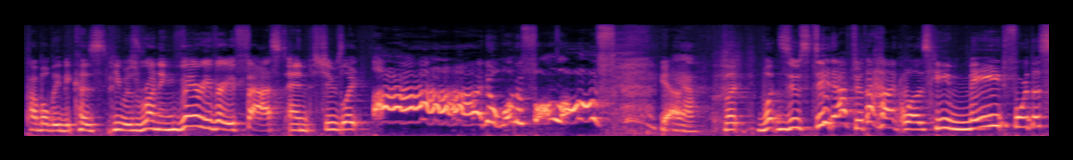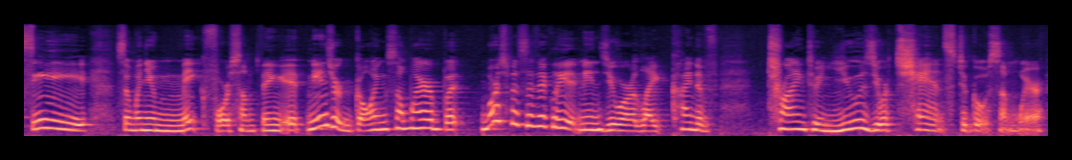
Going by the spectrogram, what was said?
probably because he was running very, very fast, and she was like, ah, I don't want to fall off. Yeah. Yeah. But what Zeus did after that was he made for the sea. So when you make for something, it means you're going somewhere, but more specifically, it means you are like kind of trying to use your chance to go somewhere.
